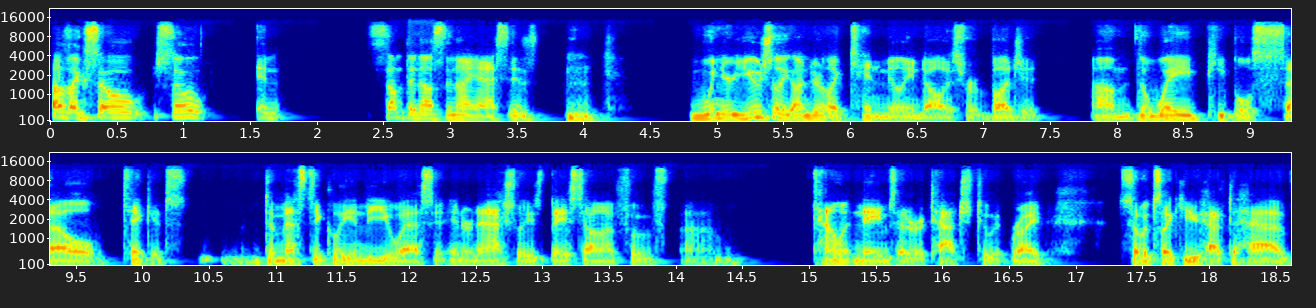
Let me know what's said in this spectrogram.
I was like, so, so, and something else that I asked is when you're usually under like $10 million for a budget, um, the way people sell tickets domestically in the US and internationally is based off of um, talent names that are attached to it, right? So it's like you have to have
